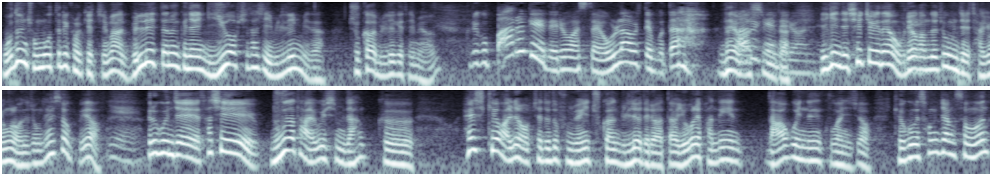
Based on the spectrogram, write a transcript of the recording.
모든 종목들이 그렇겠지만 밀릴 때는 그냥 이유 없이 사실 밀립니다. 주가가 밀리게 되면. 그리고 빠르게 내려왔어요. 올라올 때보다 네, 맞습니다. 내려왔네요. 이게 이제 실적에 대한 우려감도 조금 이제 작용을 어느 정도 했었고요. 예. 그리고 이제 사실 누구나 다 알고 있습니다. 한- 그 헬스케어 관련 업체들도 분명히 주가는 밀려 내려왔다가 이번에 반등이 나오고 있는 구간이죠. 결국은 성장성은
